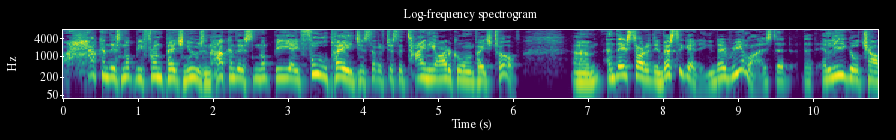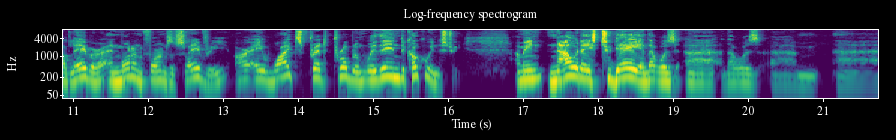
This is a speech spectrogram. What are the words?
"How can this not be front page news? And how can this not be a full page instead of just a tiny article on page 12?" Um, and they started investigating, and they realized that that illegal child labor and modern forms of slavery are a widespread problem within the cocoa industry. I mean, nowadays, today, and that was uh, that was um, uh,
